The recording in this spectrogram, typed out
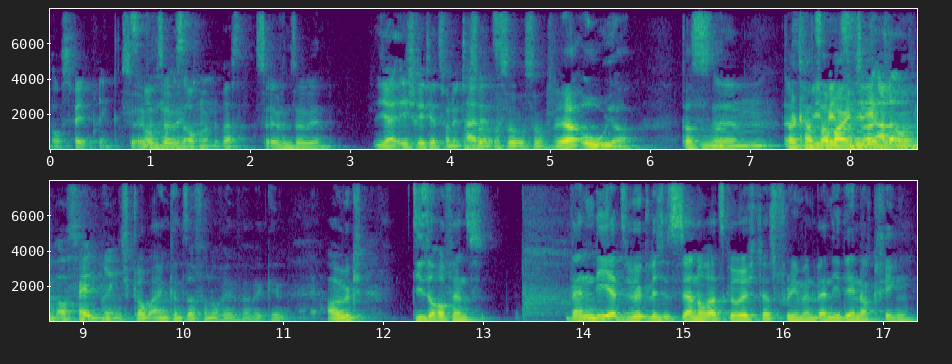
aufs Feld bringen? Das ist, auch, ist auch noch was? Hast du Evans erwähnt? Ja, ich rede jetzt von den Titans. Achso, achso, achso. Ja, oh ja. Das ist eine, ähm, da also kannst du aber eigentlich. Die alle auf, aufs Feld bringen? Ich glaube, einen kannst du davon auf jeden Fall weggeben. Aber wirklich, diese Offense, wenn die jetzt wirklich, es ist ja noch als Gerücht, dass Freeman, wenn die den noch kriegen,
